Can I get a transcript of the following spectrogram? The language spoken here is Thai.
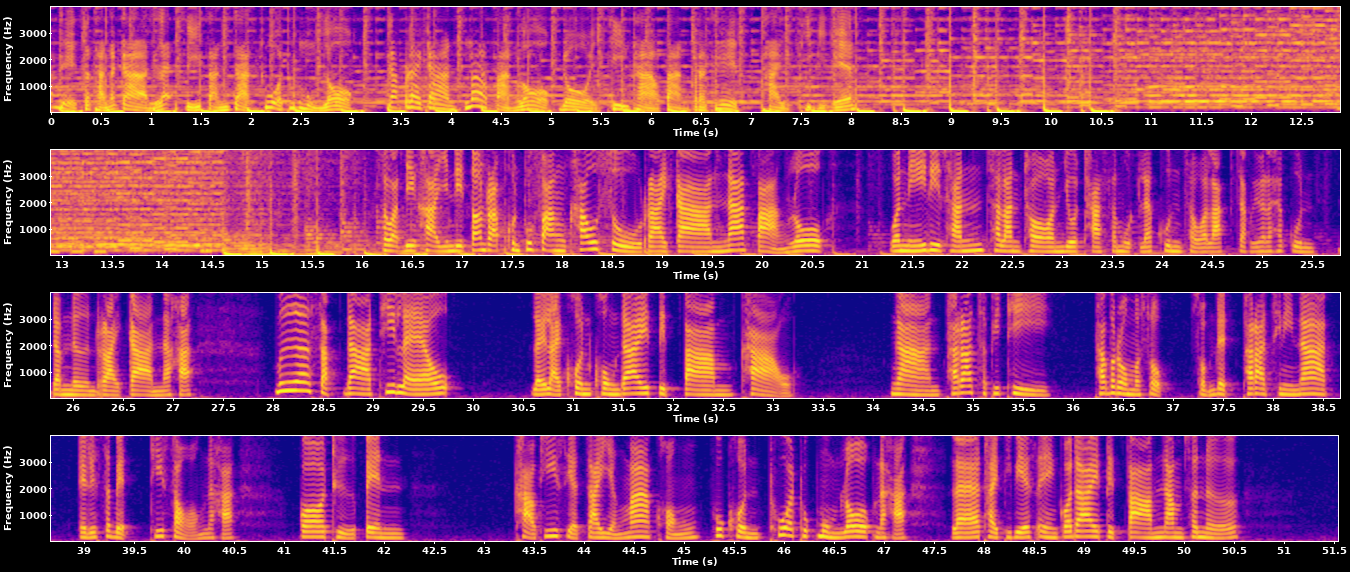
อัปเดตสถานการณ์และสีสันจากทั่วทุกมุมโลก กับรายการหน้าต่างโลกโดยทีมข่าวต่างประเทศไทย PBS สวัสดีค่ะ ยินดีต้อนรับคุณผู้ฟังเข้าสู่รายการหน้าต่างโลก วันนี้ดิฉันชลันทรโยธาสมุทรและคุณสวรักษ์จากวิวัฒนกุลดำเนินรายการนะคะ เมื่อสัปดาห์ที่แล้ว หลายๆ คนคงได้ติดตามข่าว งานพระราชพิธี พระบรมศพ สมเด็จพระราชินีนาถเอลิซาเบธที่สองนะคะ ก็ถือเป็นข่าวที่เสียใจอย่างมากของผู้คนทั่วทุกมุมโลกนะคะ และไทย PBS เองก็ได้ติดตามนำเสนอ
